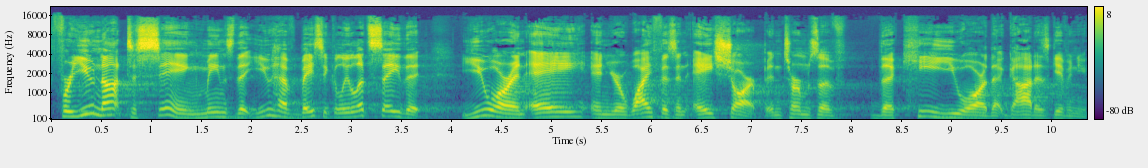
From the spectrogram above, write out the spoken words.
for you not to sing means that you have basically, let's say that you are an A and your wife is an A sharp in terms of the key you are that God has given you.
